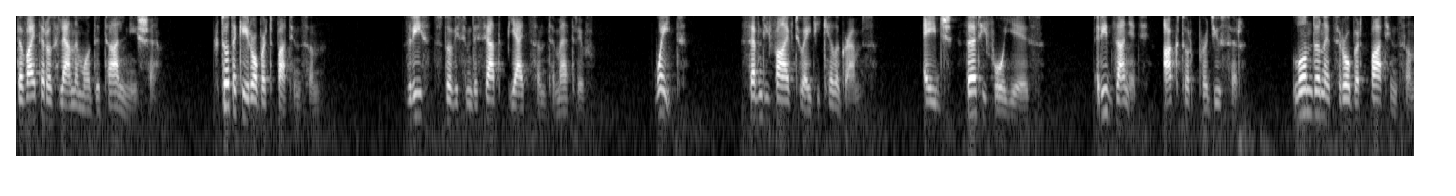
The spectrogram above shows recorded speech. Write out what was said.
Давайте розглянемо детальніше. Хто такий Роберт Паттінсон? Зріст 185 см. Weight 75 to 80 kilograms. Age 34 years. Рід занять актор-продюсер. Лондонець Роберт Паттінсон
